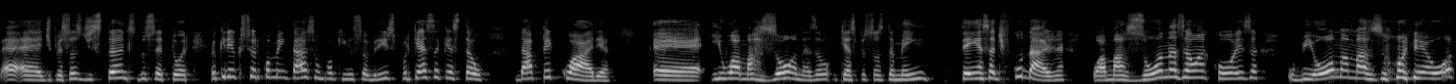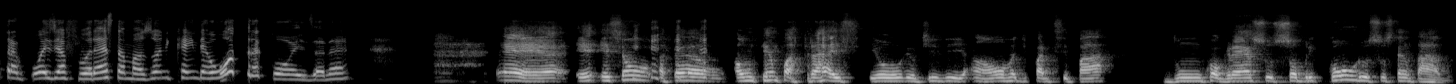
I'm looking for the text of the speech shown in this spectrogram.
é, é, de pessoas distantes do setor. Eu queria que o senhor comentasse um pouquinho sobre isso, porque essa questão da pecuária é, e o Amazonas, que as pessoas também têm essa dificuldade, né? O Amazonas é uma coisa, o bioma Amazônia é outra coisa e a floresta amazônica ainda é outra coisa, né? É, esse é um, até há um tempo atrás eu, eu tive a honra de participar de um congresso sobre couro sustentável.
